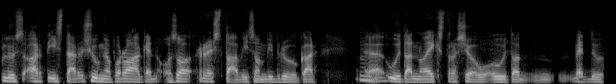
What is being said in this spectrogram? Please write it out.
plus artister sjunger på raken och så röstar vi som vi brukar Mm. eh, utan någon extra show och utan, vet du,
